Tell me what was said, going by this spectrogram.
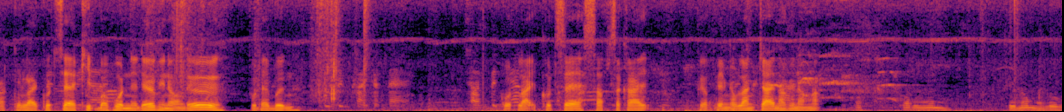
ากกดไลค์กดแชร์คลิปบ่าวพ่นเนี่ยเด้อพี่น้องเด้อผู้ใดเบิ่งกดไลค์กดแชร์ซับสไครต์เพื่อเป็นกำลังใจเนาะพี่น้องเนาะก็ได้เงินคือนมมาลูก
